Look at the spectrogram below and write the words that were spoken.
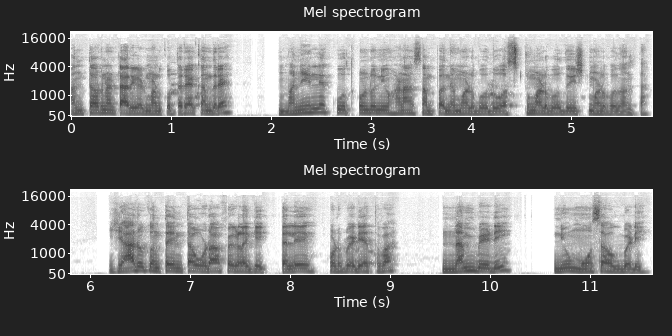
ಅಂಥವ್ರನ್ನ ಟಾರ್ಗೆಟ್ ಮಾಡ್ಕೋತಾರೆ. ಯಾಕಂದ್ರೆ ಮನೆಯಲ್ಲೇ ಕೂತ್ಕೊಂಡು ನೀವು ಹಣ ಸಂಪಾದನೆ ಮಾಡ್ಬೋದು, ಅಷ್ಟು ಮಾಡ್ಬೋದು, ಇಷ್ಟು ಮಾಡ್ಬೋದು ಅಂತ. ಯಾರಿಗಂತ ಇಂಥ ಉಡಾಫೆಗಳಿಗೆ ತಲೆ ಕೊಡಬೇಡಿ ಅಥವಾ ನಂಬೇಡಿ. ನೀವು ಮೋಸ ಹೋಗ್ಬೇಡಿ.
